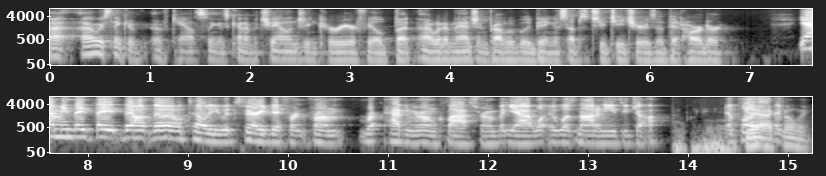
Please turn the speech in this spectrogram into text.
I, I always think of, of counseling as kind of a challenging career field, but I would imagine probably being a substitute teacher is a bit harder. Yeah, I mean they they they'll, they'll tell you it's very different from having your own classroom, but yeah, it was not an easy job. And plus, yeah, I can only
